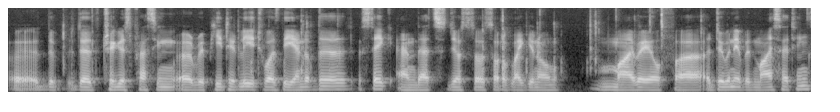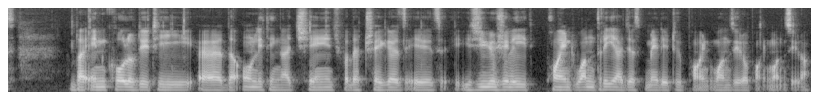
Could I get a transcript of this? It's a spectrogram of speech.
the, the triggers pressing repeatedly towards the end of the stick, and that's just sort of like you know my way of doing it with my settings. But in Call of Duty, uh, the only thing I change for the triggers is, is usually 0.13. I just made it to 0.10, 0.10.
